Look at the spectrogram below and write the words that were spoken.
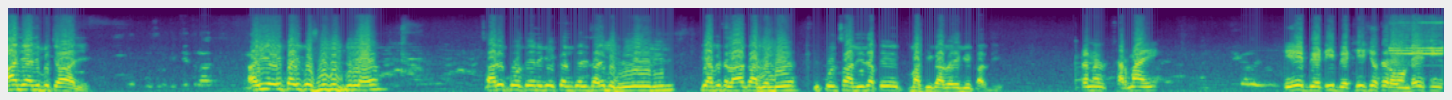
ਹਾਂਜੀ ਹਾਂਜੀ, ਬਚਾ ਜੀ। ਆਈ ਆਈ ਭਾਈ ਕੁਛ ਨਹੀਂ ਕੁਝ ਲਾ ਸਾਰੇ ਪੋਤੇ ਨੇ ਕਿ ਕਰਮਚਾਰੀ ਸਾਰੇ ਬੈਠੇ ਹੋਏ ਨੇ ਕਿ ਆਪੇ ਤਲਾਕ ਕਰ ਦਿੰਦੇ ਆ ਕਿ ਪੁਲਿਸ ਆਲੀ ਦਾ ਆਪੇ ਬਾਕੀ ਕਾਰਵਾਈ ਅੱਗੇ ਕਰਦੀ ਹੈ ਕੈਪਟਨ ਸ਼ਰਮਾ ਜੀ ਇਹ ਬੇਟੀ ਬੈਠੀ ਸੀ, ਉੱਥੇ ਰੋਣ ਡਈ ਸੀ।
